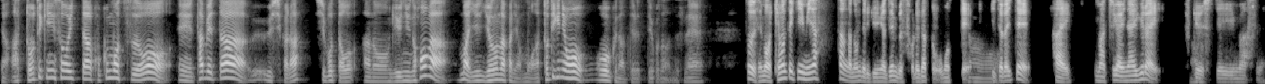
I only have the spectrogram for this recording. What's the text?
じゃあ圧倒的にそういった穀物を、えー食べた牛から絞ったおあの牛乳の方が、まあ、世の中にはもう圧倒的に多多くなってるっていうことなんですね。そうですね。もう基本的に皆さんが飲んでる牛乳は全部それだと思っていただいて、はい。間違いないぐらい普及していますね。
